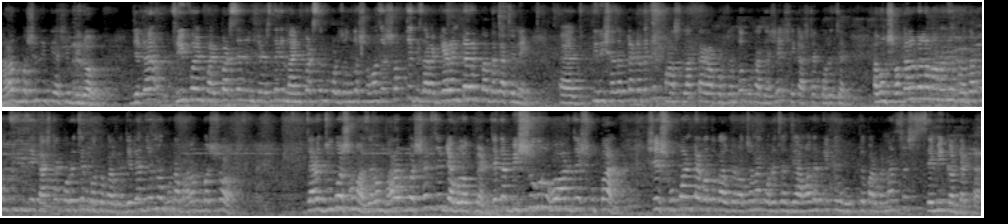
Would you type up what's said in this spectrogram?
ভারতবর্ষের ইতিহাসে বিরল। যেটা three point five percent interest থেকে নাইন পার্সেন্ট পর্যন্ত সমাজের সবচেয়ে যারা গ্যারান্টার তাদের কাছে নেই তিরিশ হাজার টাকা থেকে পাঁচ লাখ টাকা পর্যন্ত গোটা দেশে সেই কাজটা করেছেন। এবং সকালবেলা মাননীয় প্রধানমন্ত্রী যে কাজটা করেছেন গতকালকে, যেটার জন্য গোটা ভারতবর্ষ যারা যুব সমাজ এবং ভারতবর্ষের যে ডেভেলপমেন্ট যেটা বিশ্বগুরু হওয়ার যে সোপান সেই সোপানটা গতকালকে রচনা করেছেন যে আমাদেরকে কেউ রুখতে পারবে না, সে সেমি কন্ডাক্টার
